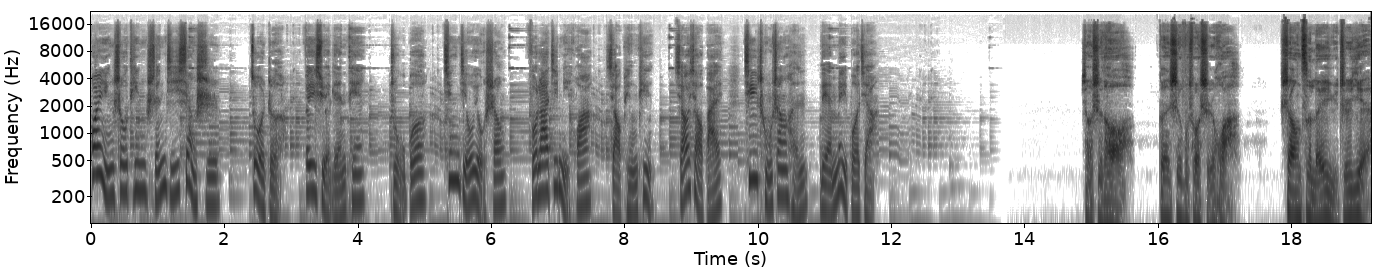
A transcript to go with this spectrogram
欢迎收听《神级相师》，作者飞雪连天，主播清酒有声，弗拉基米花，小平平，小小白，七重伤痕联袂播讲。小石头，跟师傅说实话，上次雷雨之夜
